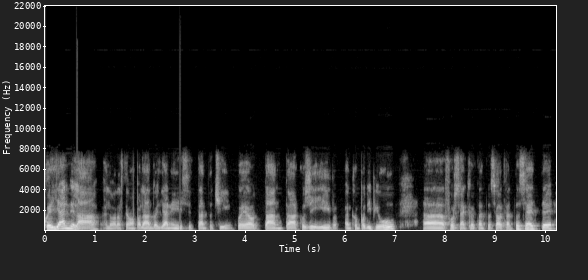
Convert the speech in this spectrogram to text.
Quegli anni là, allora stiamo parlando degli anni 75, 80, così, anche un po' di più, eh, forse anche 86, 87,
